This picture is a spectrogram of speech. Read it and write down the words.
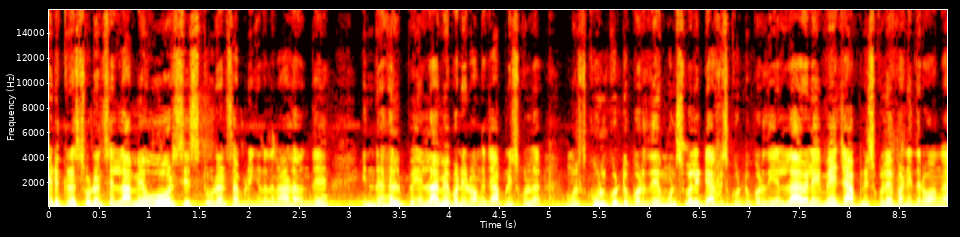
எடுக்கிற ஸ்டூடெண்ட்ஸ் எல்லாமே ஓவர்சீஸ் ஸ்டூடெண்ட்ஸ் அப்படிங்கிறதுனால வந்து இந்த ஹெல்ப் எல்லாமே பண்ணிடுவாங்க ஜாப்பனீஸ் ஸ்கூலில் உங்களுக்கு ஸ்கூல் கூட்டு போகிறது முனிசிபாலிட்டி ஆஃபீஸ் கூட்டு போகிறது எல்லா வேலையுமே ஜாப்பனீஸ் ஸ்கூலே பண்ணி தருவாங்க.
